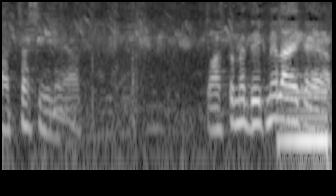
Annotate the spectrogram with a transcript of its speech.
कितना अच्छा सीन है यार। वास्तव में देखने लायक है यार।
